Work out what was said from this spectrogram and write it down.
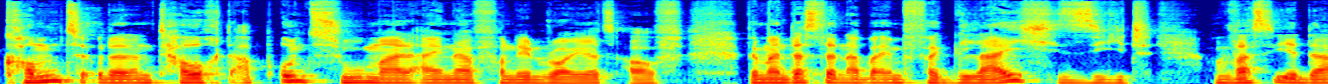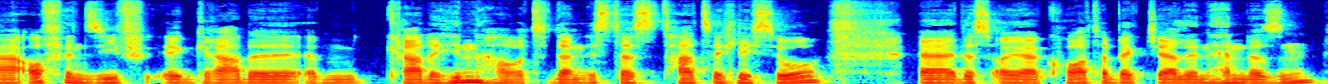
kommt oder dann taucht ab und zu mal einer von den Royals auf. Wenn man das dann aber im Vergleich sieht, was ihr da offensiv äh, gerade ähm, gerade hinhaut, dann ist das tatsächlich so, äh, dass euer Quarterback Jalen Henderson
